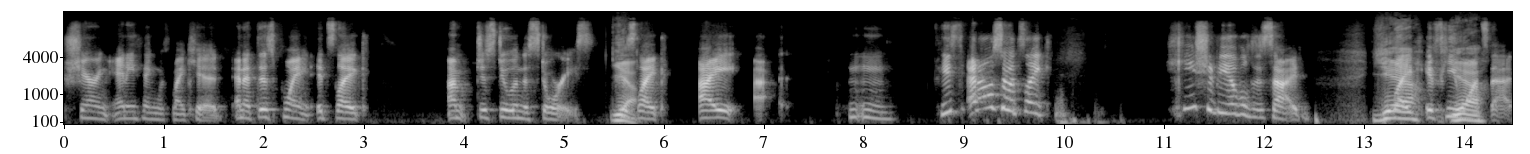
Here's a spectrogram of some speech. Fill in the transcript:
sharing anything with my kid. And at this point, it's like I'm just doing the stories. Yeah. Like I, I mm-mm. he's, and also it's like he should be able to decide, yeah. like if he yeah. wants that,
